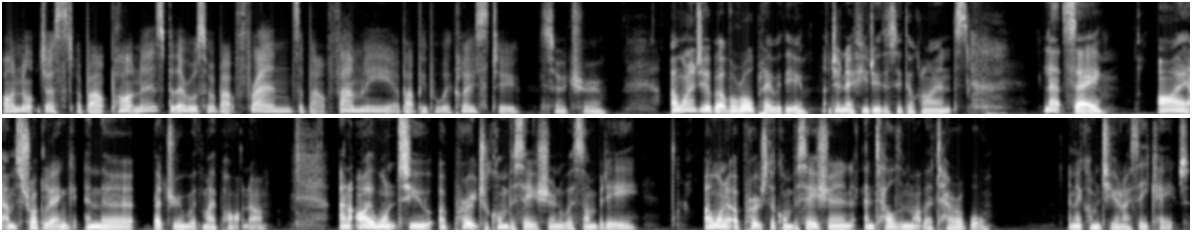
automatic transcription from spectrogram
are not just about partners, but they're also about friends, about family, about people we're close to. So true. I want to do a bit of a role play with you. I don't know if you do this with your clients. Let's say I am struggling in the bedroom with my partner and I want to approach a conversation with somebody. I want to approach the conversation and tell them that they're terrible. And I come to you and I say, Kate,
